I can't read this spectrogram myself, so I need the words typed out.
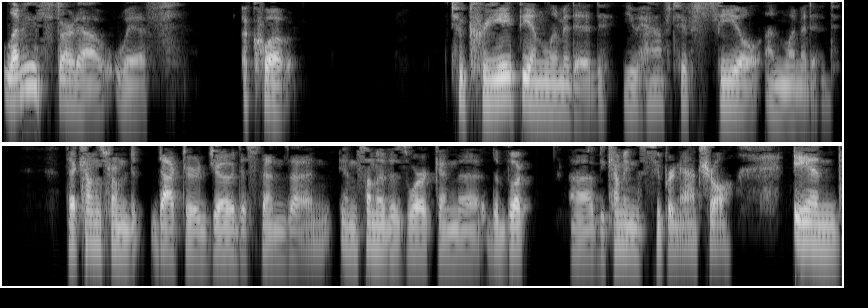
Let me start out with a quote. To create the unlimited, you have to feel unlimited that comes from Dr. Joe Dispenza in, some of his work in the, the book, uh, Becoming Supernatural. And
